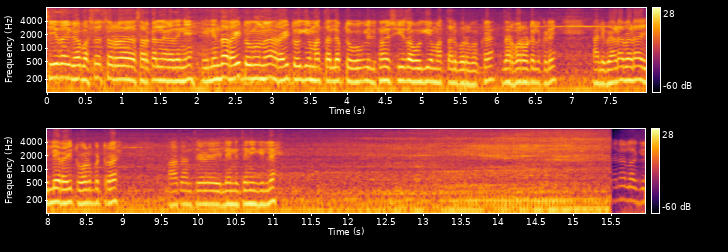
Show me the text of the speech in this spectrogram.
ಸೀದಾ ಈಗ ಬಸವೇಶ್ವರ ಸರ್ಕಲ್ನಾಗ ಅದೀನಿ. ಇಲ್ಲಿಂದ ರೈಟ್ ಹೋಗೋಣ ರೈಟ್ ಹೋಗಿ ಮತ್ತೆ ಲೆಫ್ಟ್ ಹೋಗಿ ಇಲ್ಲಿಕಂದ್ರೆ ಸೀದಾ ಹೋಗಿ ಮತ್ತೆ ಅಲ್ಲಿ ಬರ್ಬೇಕು. ದರ್ಬಾರ್ ಹೋಟೆಲ್ ಕಡೆ. ಅಲ್ಲಿ ಬೇಡ ಬೇಡ, ಇಲ್ಲೇ ರೈಟ್ ಹೊಡ್ಬಿಟ್ರೆ ಆತಂತೇಳಿ ಇಲ್ಲೇ ನಿಂತೀನಿ ಈಗ ಇಲ್ಲೇ. ಫೈನಲ್ ಆಗಿ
